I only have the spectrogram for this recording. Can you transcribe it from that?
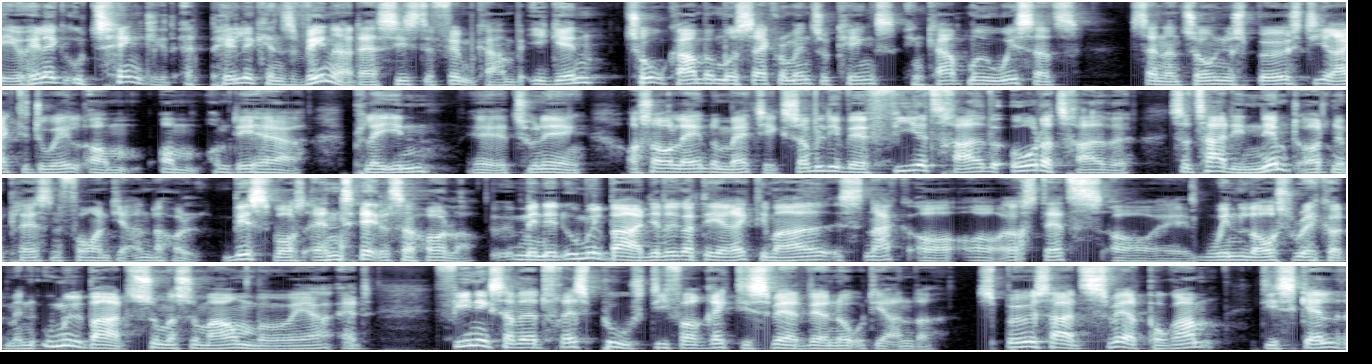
det er jo heller ikke utænkeligt, at Pelicans vinder deres sidste fem kampe. Igen, to kampe mod Sacramento Kings, en kamp mod Wizards, San Antonio Spurs direkte duel om, om, om det her play-in øh, turnering, og så Orlando Magic, så vil de være 34-38, så tager de nemt 8. pladsen foran de andre hold, hvis vores antagelser holder. Men et umiddelbart, jeg ved godt, det er rigtig meget snak og, og, og stats og øh, win-loss record, men umiddelbart summa summarum må være, at Phoenix har været et frisk pus, de får rigtig svært ved at nå de andre. Spurs har et svært program, de skal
